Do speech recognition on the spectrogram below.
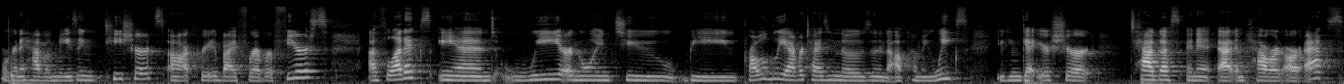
We're going to have amazing t shirts uh, created by Forever Fierce Athletics, and we are going to be probably advertising those in the upcoming weeks. You can get your shirt tag us in it at Empowered RX.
